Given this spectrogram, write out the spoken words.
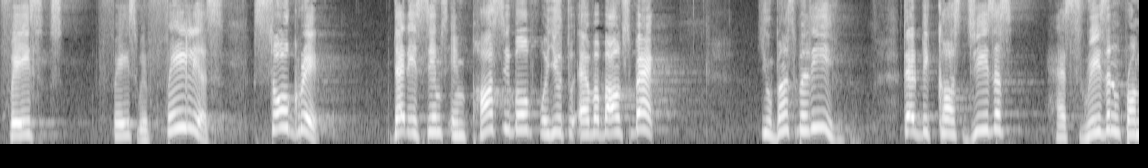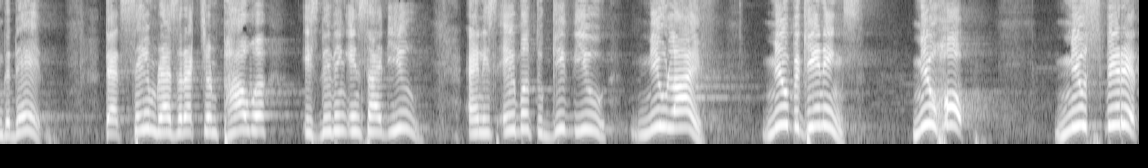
faced, faced with failures so great that it seems impossible for you to ever bounce back, you must believe that because Jesus has risen from the dead, that same resurrection power is living inside you and is able to give you new life, new beginnings, new hope, new spirit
